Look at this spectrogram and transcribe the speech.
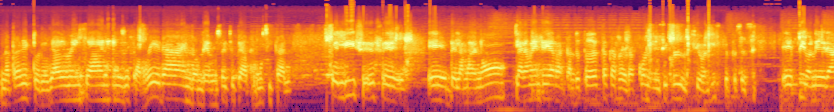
Una trayectoria ya de 20 años de carrera, en donde hemos hecho teatro musical felices, eh, eh, de la mano claramente y arrancando toda esta carrera con Easy Producciones, que pues es eh, pionera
